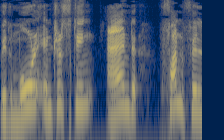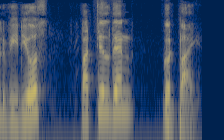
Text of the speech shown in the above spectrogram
with more interesting and fun filled videos but till then, goodbye.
